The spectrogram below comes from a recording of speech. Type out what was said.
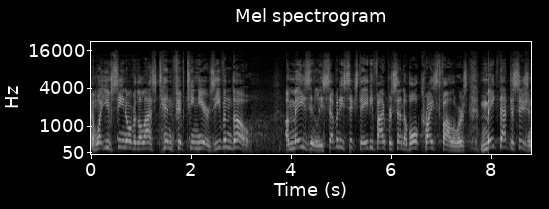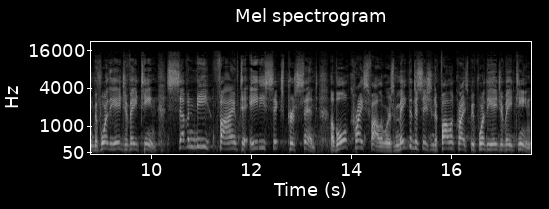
And what you've seen over the last 10, 15 years, even though Amazingly, 76 to 85% of all Christ followers make that decision before the age of 18. 75 to 86% of all Christ followers make the decision to follow Christ before the age of 18.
